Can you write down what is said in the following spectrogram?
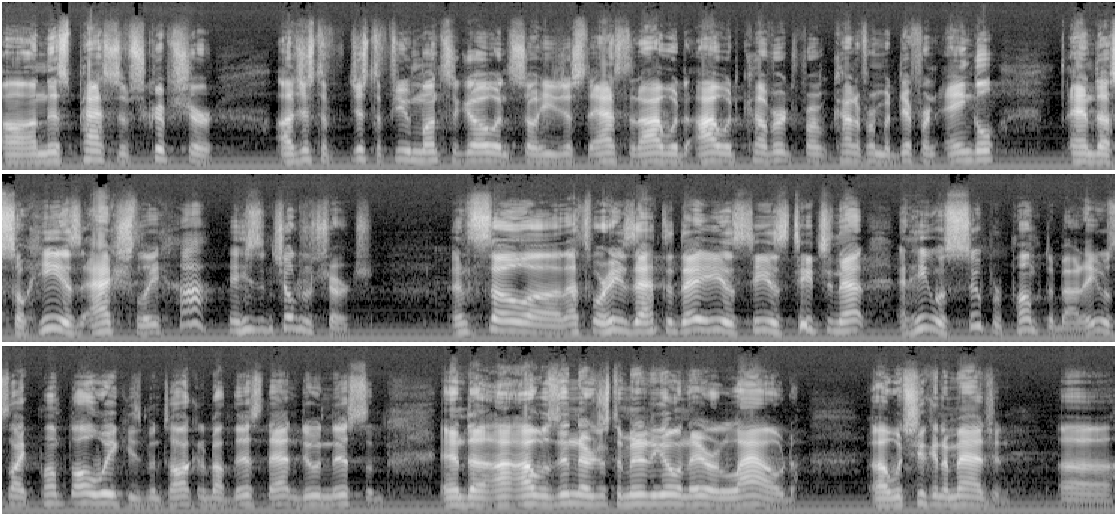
on this passage of scripture uh, just a, just a few months ago, and so he just asked that I would I would cover it from kind of from a different angle, and uh, so he is actually huh, he's in children's church. And so uh, that's where he's at today. He is, he is teaching that, and he was super pumped about it. He was like pumped all week. He's been talking about this, that, and doing this. And, and I, I was in there just a minute ago, and they are loud, which you can imagine. Uh,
